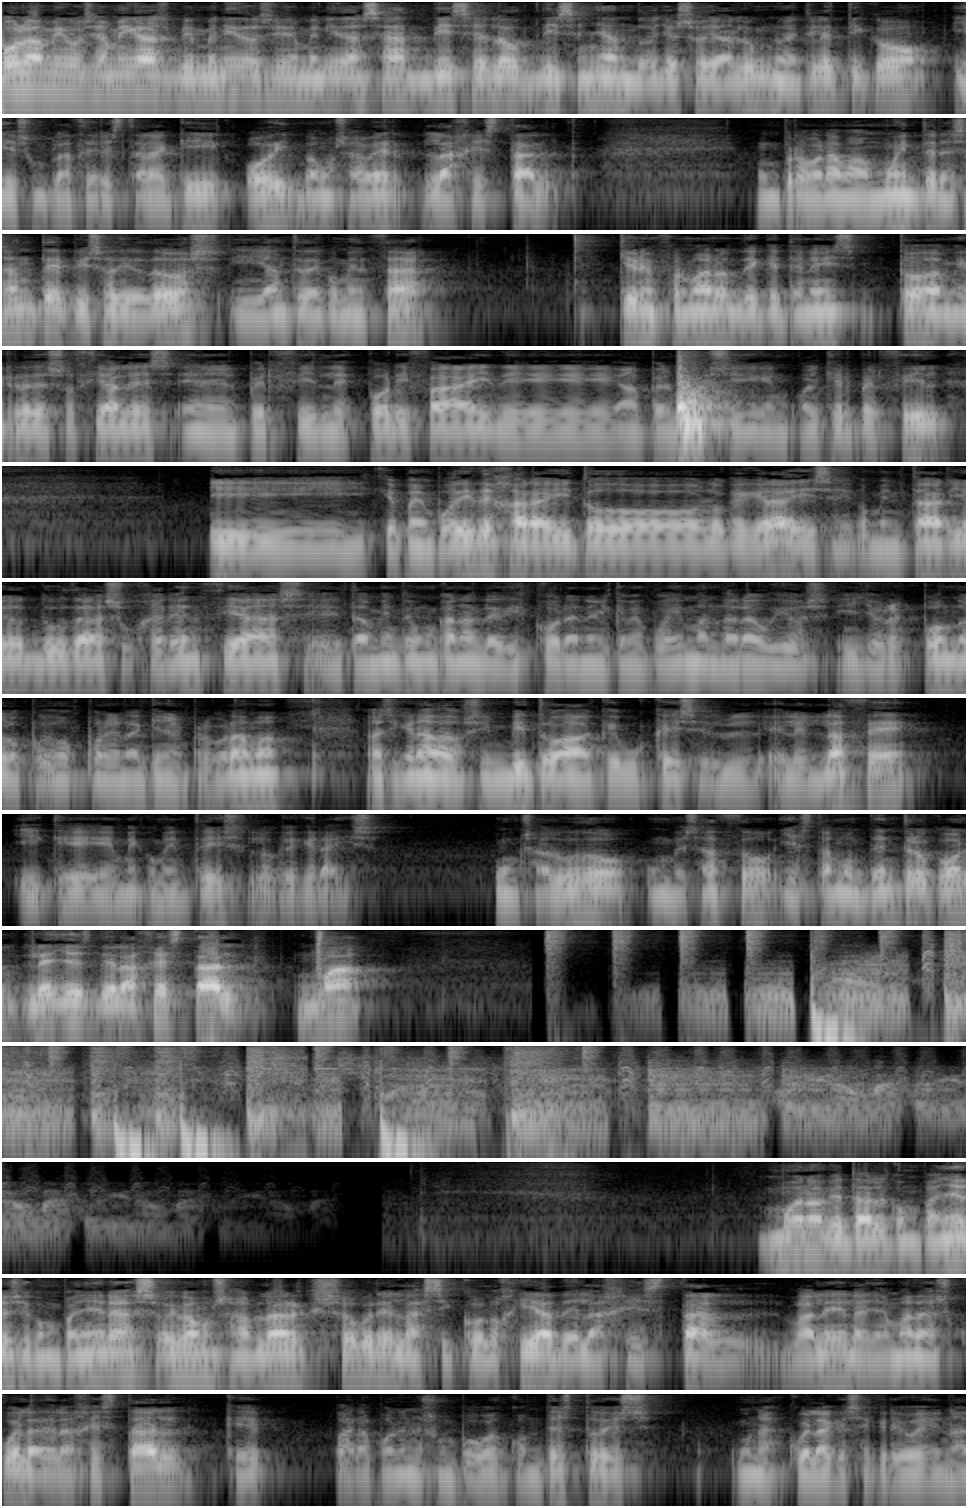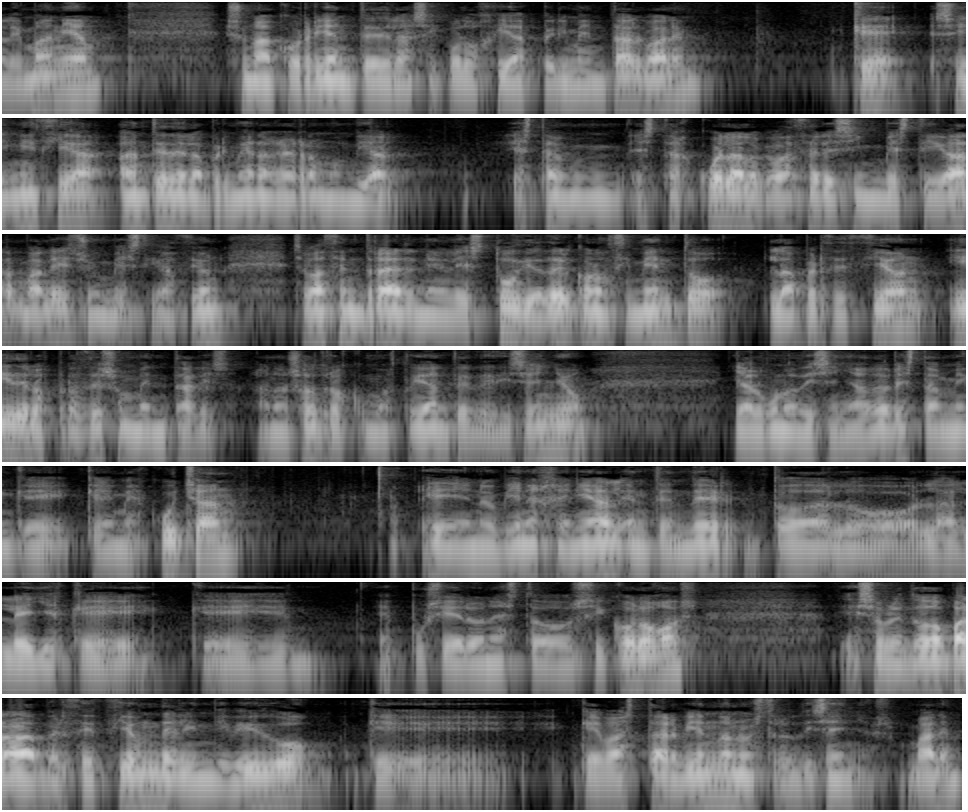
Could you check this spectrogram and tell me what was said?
Hola amigos y amigas, bienvenidos y bienvenidas a Dieselop Diseñando. Yo soy alumno ecléctico y es un placer estar aquí. Hoy vamos a ver la Gestalt, un programa muy interesante, episodio 2. Y antes de comenzar, quiero informaros de que tenéis todas mis redes sociales en el perfil de Spotify, de Apple Music, en cualquier perfil y que me podéis dejar ahí todo lo que queráis, eh, comentarios, dudas, sugerencias. Eh, también tengo un canal de Discord en el que me podéis mandar audios y yo respondo, los podemos poner aquí en el programa. Así que nada, os invito a que busquéis el, el enlace y que me comentéis lo que queráis. Un saludo, un besazo y estamos dentro con Leyes de la Gestal. ¡Mua! Bueno, ¿qué tal compañeros y compañeras? Hoy vamos a hablar sobre la psicología de la gestal, ¿vale? La llamada escuela de la gestal, que para ponernos un poco en contexto es una escuela que se creó en Alemania, es una corriente de la psicología experimental, ¿vale? Que se inicia antes de la Primera Guerra Mundial. Esta, esta, escuela lo que va a hacer es investigar, ¿vale? Su investigación se va a centrar en el estudio del conocimiento, la percepción y de los procesos mentales. A nosotros como estudiantes de diseño y algunos diseñadores también que, me escuchan, eh, nos viene genial entender todas las leyes que, expusieron estos psicólogos, eh, sobre todo para la percepción del individuo que, va a estar viendo nuestros diseños, ¿vale?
